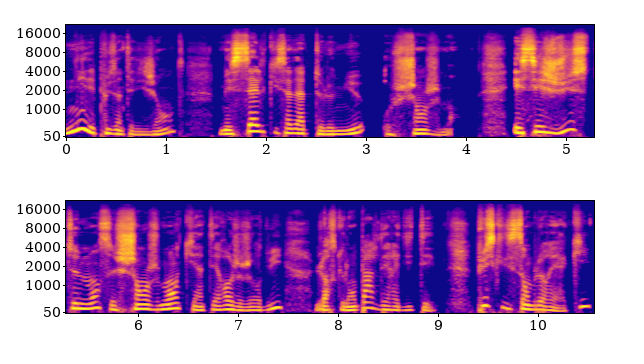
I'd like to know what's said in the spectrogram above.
ni les plus intelligentes, mais celles qui s'adaptent le mieux au changement. Et c'est justement ce changement qui interroge aujourd'hui lorsque l'on parle d'hérédité, puisqu'il semblerait acquis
